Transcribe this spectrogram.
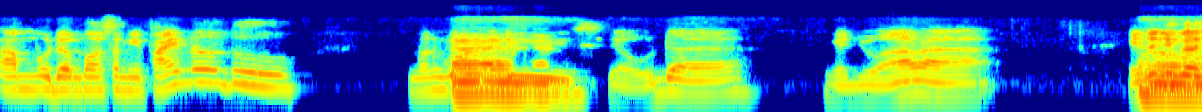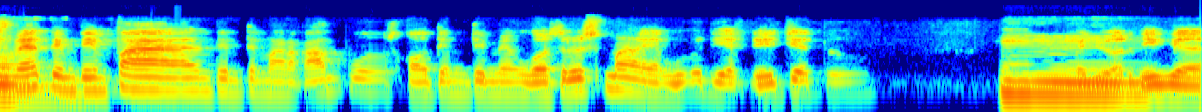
um, udah mau semifinal tuh. Cuman gue Ah. nggak dis. Ya udah nggak juara itu juga Oh. sebenarnya tim-tim fun tim-tim anak kampus. Kalau tim-tim yang gue serius mah yang gue di SDC tuh. Hmm, juara tiga.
